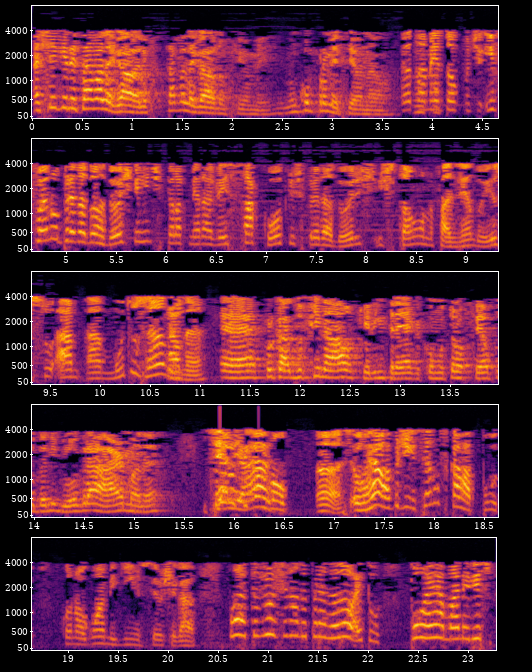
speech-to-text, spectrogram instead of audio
achei que ele tava legal, ele tava legal no filme. Não comprometeu, não. Eu também tô contigo. E foi no Predador 2 que a gente pela primeira vez sacou que os predadores estão fazendo isso há, há muitos anos, Ah, né? É, por causa do final, que ele entrega como troféu pro Danny Glover a arma, né? Você não ficava. Ah, o real, rapidinho, você não ficava puto quando algum amiguinho seu chegava. Pô, tu viu o final do Predador? Aí tu, pô, é maneiríssimo.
